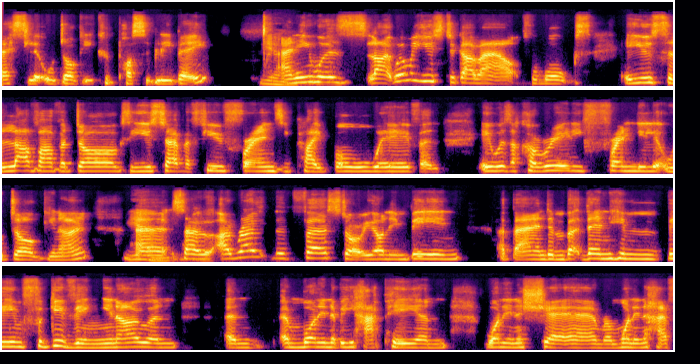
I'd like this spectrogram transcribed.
best little dog he could possibly be. Yeah. And he was like, when we used to go out for walks, he used to love other dogs. He used to have a few friends he played ball with, and he was like a really friendly little dog, you know. yeah. Uh, so I wrote the first story on him being abandoned, but then him being forgiving, you know, and and and wanting to be happy and wanting to share and wanting to have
